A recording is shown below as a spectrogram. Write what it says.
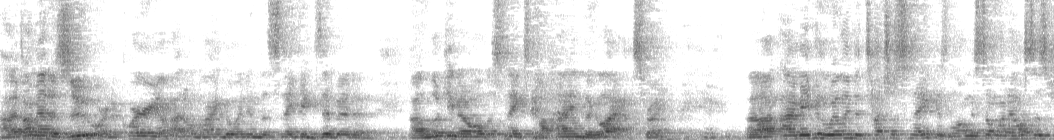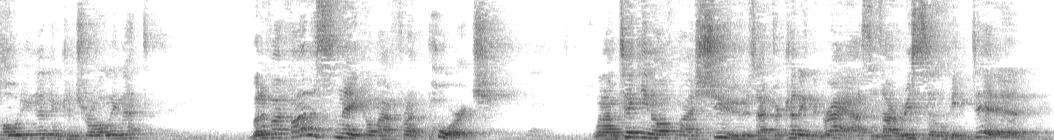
Uh, if I'm at a zoo or an aquarium, I don't mind going in the snake exhibit and uh, looking at all the snakes behind the glass, right? Uh, I'm even willing to touch a snake as long as someone else is holding it and controlling it. But if I find a snake on my front porch, when I'm taking off my shoes after cutting the grass, as I recently did,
